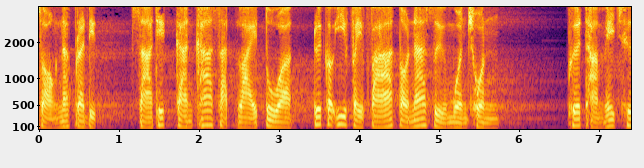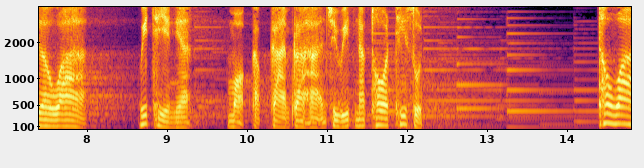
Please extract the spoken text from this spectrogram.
สองนักประดิษฐ์ สาธิตการฆ่าสัตว์หลายตัวด้วยเก้าอี้ไฟฟ้าต่อหน้าสื่อมวลชน เพื่อทำให้เชื่อว่า วิธีเนี้ย เหมาะกับการประหารชีวิตนักโทษที่สุดถ้าว่า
